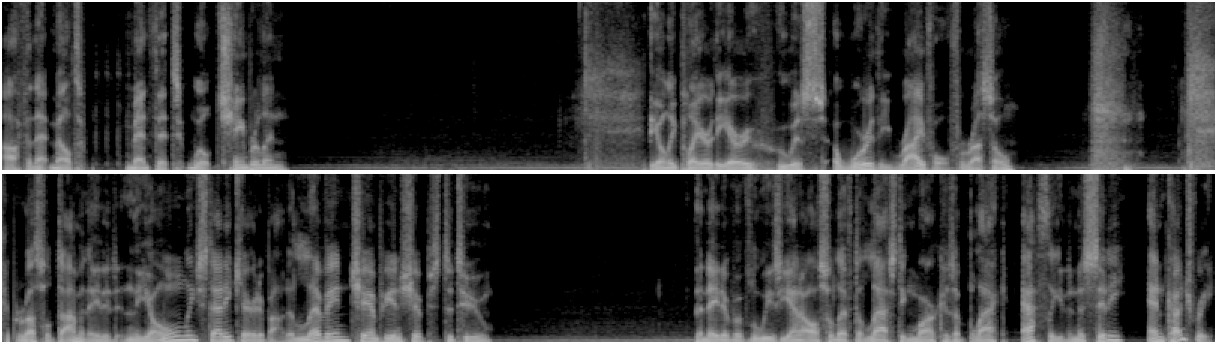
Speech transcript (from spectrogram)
Often that melt meant that Wilt Chamberlain, the only player of the era who was a worthy rival for Russell, but Russell dominated in the only stat he cared about 11 championships to two. The native of Louisiana also left a lasting mark as a black athlete in a city and country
